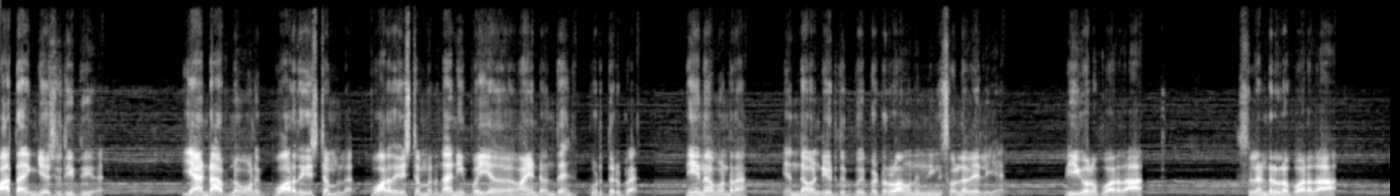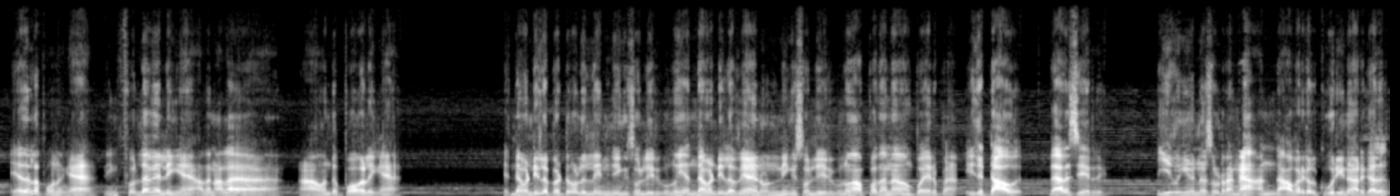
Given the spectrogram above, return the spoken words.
பார்த்தா இங்கேயே சுற்றிட்டு இருக்கிறேன் ஏன்டா அப்படின்னா உனக்கு போகிறதுக்கு இஷ்டம் இல்லை. போகிறதுக்கு இஷ்டம் இருந்தால் நீ போய் எதை வாங்கிட்டு வந்து கொடுத்துருப்ப. நீ என்ன பண்ணுற எந்த வண்டி எடுத்துகிட்டு போய் பெட்ரோல் வாங்கணும்னு நீங்கள் சொல்லவே இல்லையே. வீகோவில் போகிறதா சிலிண்டரில் போகிறதா எதில் போகணுங்க? நீங்கள் சொல்லவே இல்லைங்க. அதனால் நான் வந்து போகலைங்க. எந்த வண்டியில் பெட்ரோல் இல்லைன்னு நீங்கள் சொல்லியிருக்கணும். எந்த வண்டியில் வேணும்னு நீங்கள் சொல்லியிருக்கணும். அப்போ தான் நான் போயிருப்பேன். இது டாவு. வேலை செய்கிறதுக்கு இவங்க என்ன சொல்கிறாங்க அந்த அவர்கள் கூறினார்கள்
